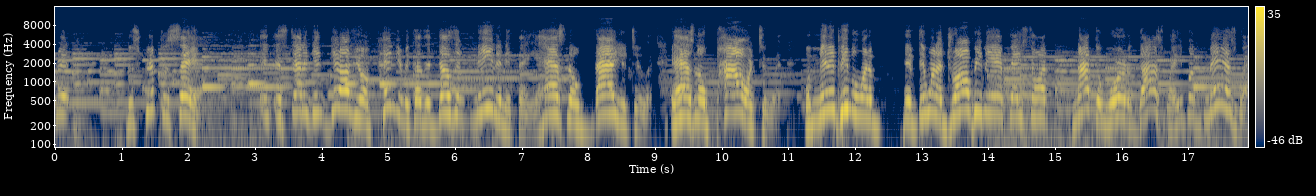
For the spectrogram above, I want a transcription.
written. The scripture said instead of get get off your opinion because it doesn't mean anything. It has no value to it. It has no power to it. But many people want to they, they want to draw people in based on not the word of god's way but man's way.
